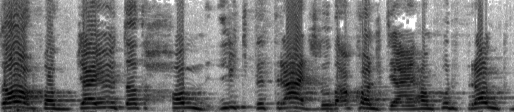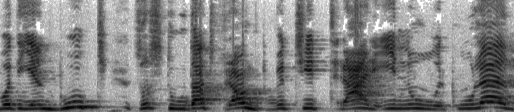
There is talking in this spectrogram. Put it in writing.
da fant jeg ut at han likte trær, så da kalte jeg han for Frank. For i en bok så sto det at Frank betyr trær i Nordpolen.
